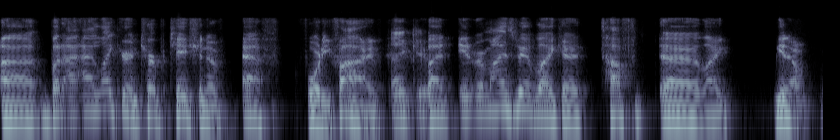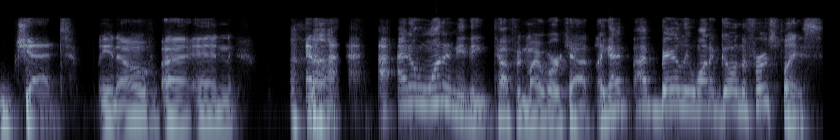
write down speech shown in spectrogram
uh, but I like your interpretation of F 45. Thank you. But it reminds me of like a tough, uh, like you know, jet. You know, uh, and and I, I, don't want anything tough in my workout. Like I, I barely want to go in the first place.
